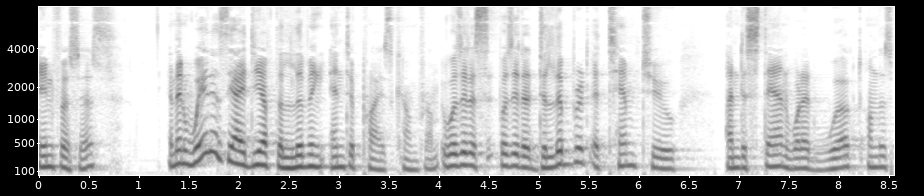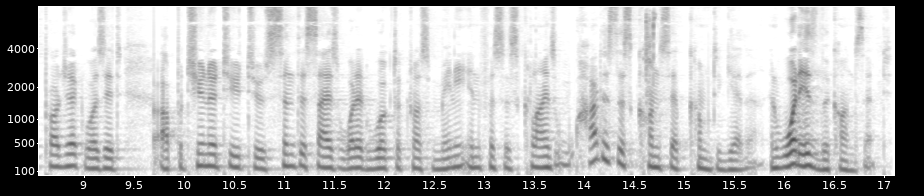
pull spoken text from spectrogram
Infosys And then where does the idea of the living enterprise come from? Was it a, was it a deliberate attempt to understand what had worked on this project? Was it opportunity to synthesize what had worked across many Infosys clients? How does this concept come together? And what is the concept?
